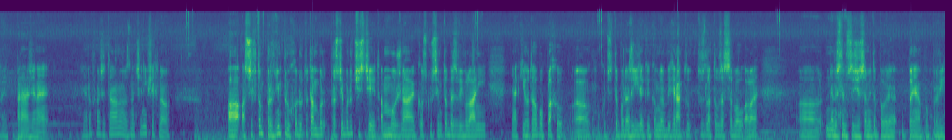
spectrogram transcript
Ale vypadá, že ne. Já doufám, že to máme označený všechno. A asi v tom prvním průchodu to tam budu, prostě budu čistit a možná jako zkusím to bez vyvolání nějakého toho poplachu. A pokud se to podaří, tak jako měl bych rád tu, tu zlatou za sebou, ale nemyslím si, že se mi to povede úplně na poprvé.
